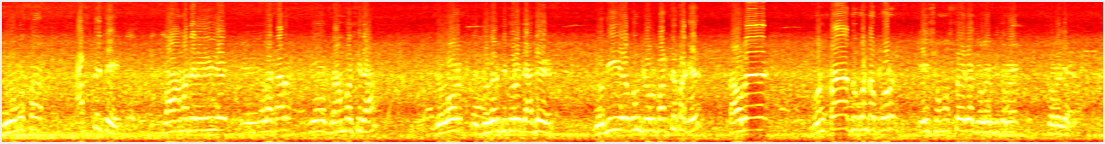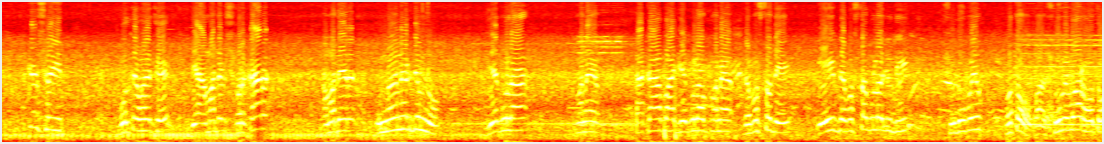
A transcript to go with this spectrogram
দুরবস্থা আসতেছে বা আমাদের এই এলাকার যে গ্রামবাসীরা জলের জলের ভিতরে যাবে, যদি এরকম জল বাড়তে থাকে, তাহলে ঘণ্টা দু ঘণ্টা পর এই সমস্ত এরা জলের ভিতরে চলে যাবে। সহিত বলতে হয়েছে যে আমাদের সরকার আমাদের উন্নয়নের জন্য যেগুলা মানে টাকা বা যেগুলো মানে ব্যবস্থা দেয়, এই ব্যবস্থাগুলো যদি সদুপয়োগ হতো বা সুব্যবহার হতো,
